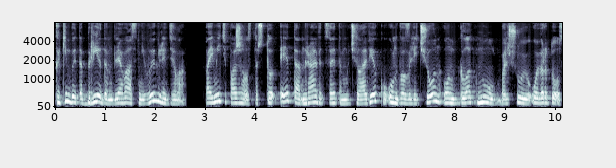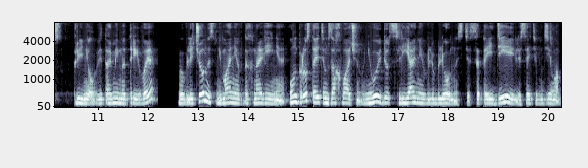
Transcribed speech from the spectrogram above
каким бы это бредом для вас не выглядело, Поймите, пожалуйста, что это нравится этому человеку, он вовлечен, он глотнул большую овердоз, принял витамина 3В, вовлеченность, внимание, вдохновение. Он просто этим захвачен, у него идет слияние влюбленности с этой идеей или с этим делом.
